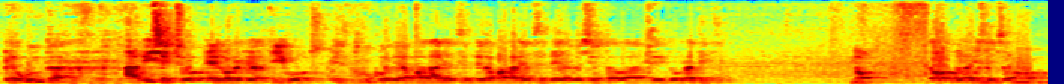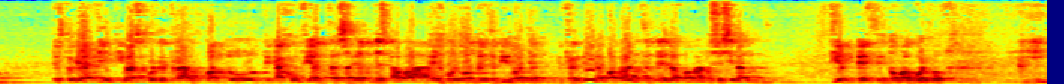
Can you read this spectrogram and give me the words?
Pregunta, ¿habéis hecho en los recreativos el truco de apagar, encender, apagar, encender a ver si os daba crédito gratis? No. ¿No? ¿No lo habéis hecho? No. Esto que hacía que ibas por detrás, cuando tenías confianza, sabías dónde estaba el botón de encendido, ya, encender, apagar, encender, apagar, no sé si eran 10 veces, no me acuerdo. Y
